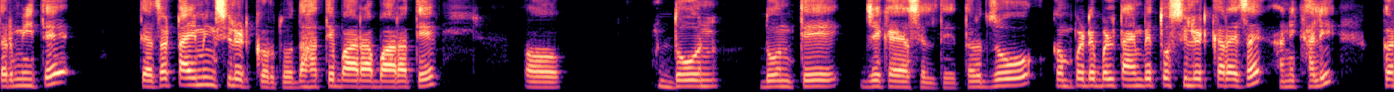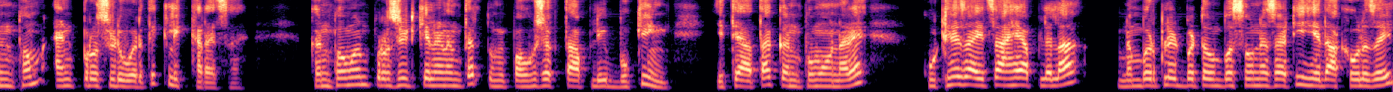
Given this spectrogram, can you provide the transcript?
तर मी इथे त्याचा टायमिंग सिलेक्ट करतो. दहा ते बारा बारा ते दोन दोन ते जे काही असेल ते. तर जो कम्फर्टेबल टाइम आहे तो सिलेक्ट करायचा आहे आणि खाली कन्फर्म अँड प्रोसीडवरती क्लिक करायचं आहे. कन्फर्म अँड प्रोसीड केल्यानंतर तुम्ही पाहू शकता आपली बुकिंग इथे आता कन्फर्म होणार आहे. कुठे जायचं आहे आपल्याला? नंबर प्लेट बटन बसवण्यासाठी हे दाखवलं जाईल.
